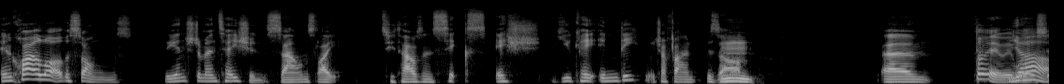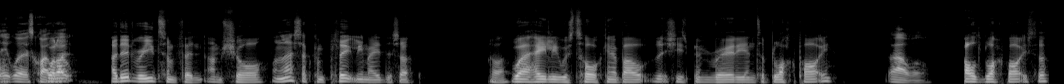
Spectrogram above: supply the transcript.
in quite a lot of the songs, the instrumentation sounds like 2006 ish UK indie, which I find bizarre. Mm. Um, but it, it works. Yeah. It works quite Well, well. I did read something, I'm sure, unless I've completely made this up, Go on. where Hayley was talking about that she's been really into Bloc Party, Oh well, old Bloc Party stuff.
